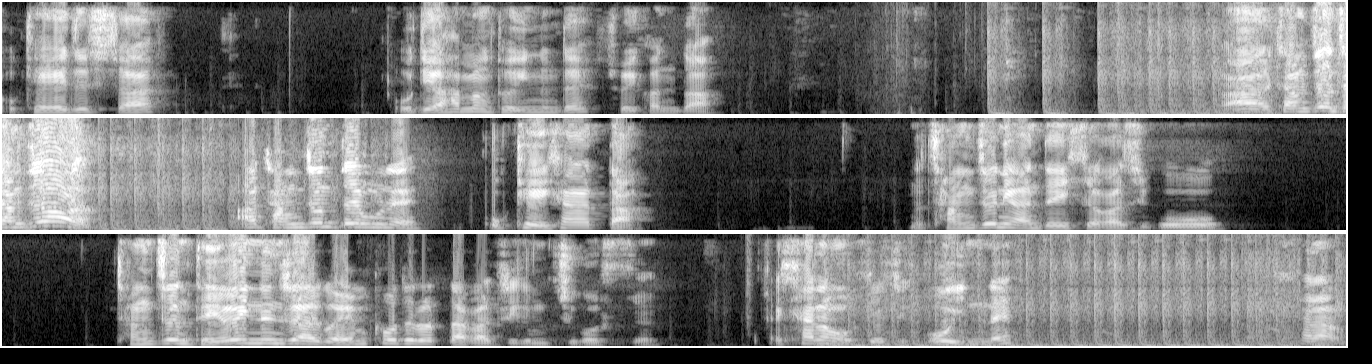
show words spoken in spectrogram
오케이, headshot. 어디야, 한 명 더 있는데? 저기 간다. 아, 장전, 장전! 아, 장전 때문에. 오케이, 살았다. 나 장전이 안 돼 있어가지고. 장전 되어 있는 줄 알고 M4 들었다가 지금 죽었어요. 아, 사람 없어, 지금. 오, 있네? 사람,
